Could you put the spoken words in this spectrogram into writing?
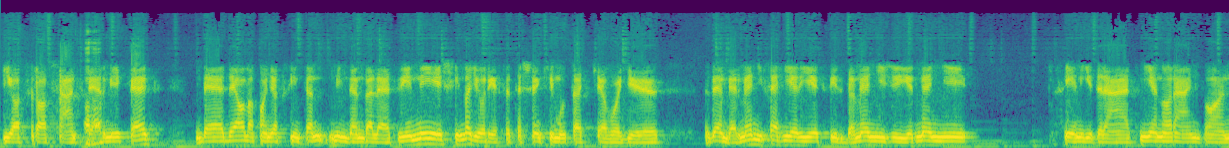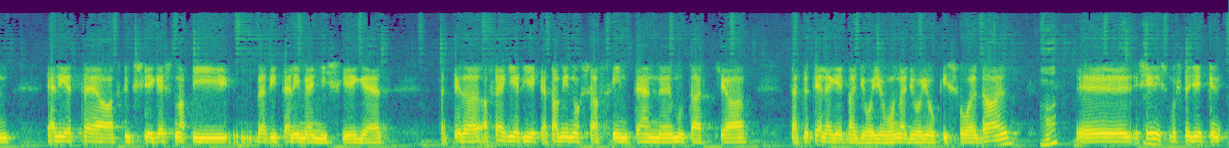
piacra szánt Aha. termékek, de, de alapanyag szinten mindent be lehet vinni, és így nagyon részletesen kimutatja, hogy az ember mennyi fehérjét visz be, mennyi zsír, mennyi szénhidrát, milyen arányban, elérte a szükséges napi beviteli mennyiséget. Tehát például a fehérjéket aminosabb szinten mutatja, tehát ez tényleg egy nagyon jó, nagyon jó kis oldal. Aha. És én is most egyébként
